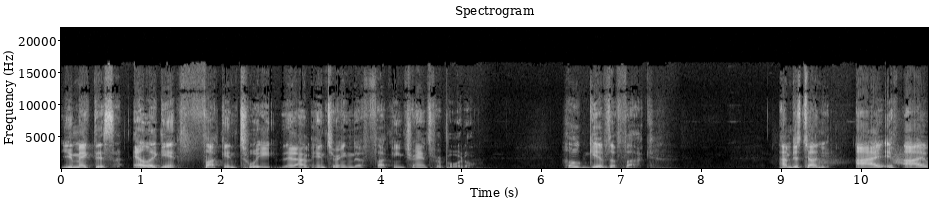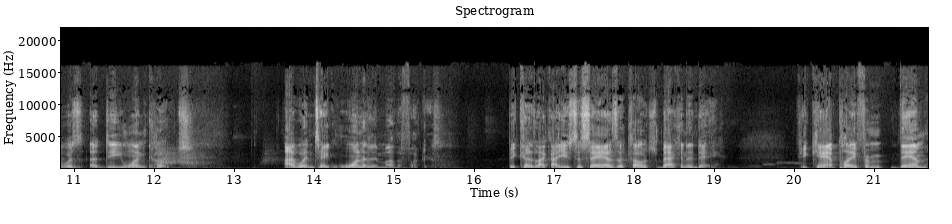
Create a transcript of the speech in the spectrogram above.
You make this elegant fucking tweet that I'm entering the fucking transfer portal. Who gives a fuck? I'm just telling you, I if I was a D1 coach, I wouldn't take one of them motherfuckers. Because like I used to say as a coach back in the day, if you can't play for them,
